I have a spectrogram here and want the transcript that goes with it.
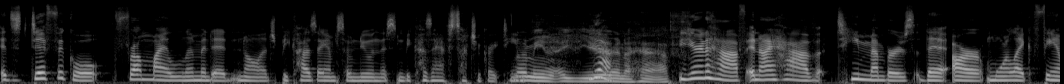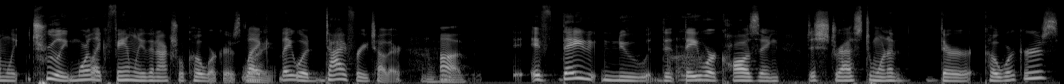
it's difficult from my limited knowledge because I am so new in this and because I have such a great team. I mean, a year Yeah. and a half. a year and a half and I have team members that are more like family, truly more like family than actual coworkers. Like Right. they would die for each other. Mhm. Uh, if they knew that they were causing distress to one of their coworkers,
